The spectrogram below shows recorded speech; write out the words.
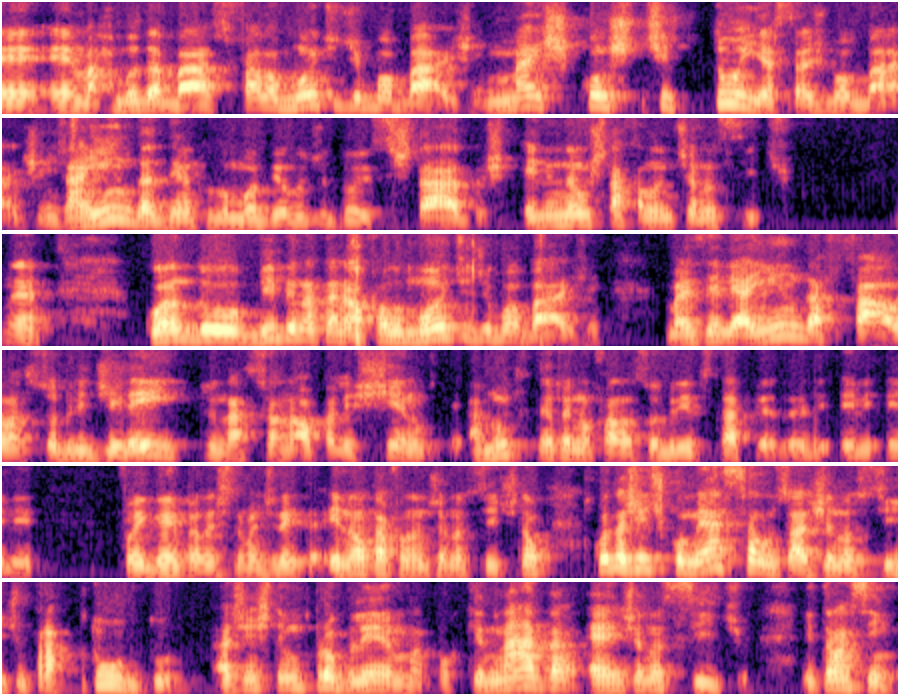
é, é, Mahmoud Abbas fala um monte de bobagem, mas constitui essas bobagens ainda dentro do modelo de dois estados, ele não está falando de genocídio. Né? Quando Bibi Netanyahu fala um monte de bobagem, mas ele ainda fala sobre direito nacional palestino, há muito tempo ele não fala sobre isso, tá, Pedro? Ele, ele, ele foi ganho pela extrema-direita. Ele não está falando de genocídio. Então, quando a gente começa a usar genocídio para tudo, a gente tem um problema, porque nada é genocídio. Então, assim,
